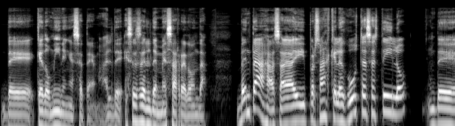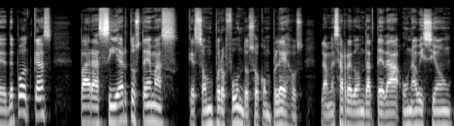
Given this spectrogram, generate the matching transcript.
de, que dominen ese tema. El de, ese es el de mesa redonda. Ventajas, hay personas que les gusta ese estilo de, de podcast para ciertos temas que son profundos o complejos. La mesa redonda te da una visión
